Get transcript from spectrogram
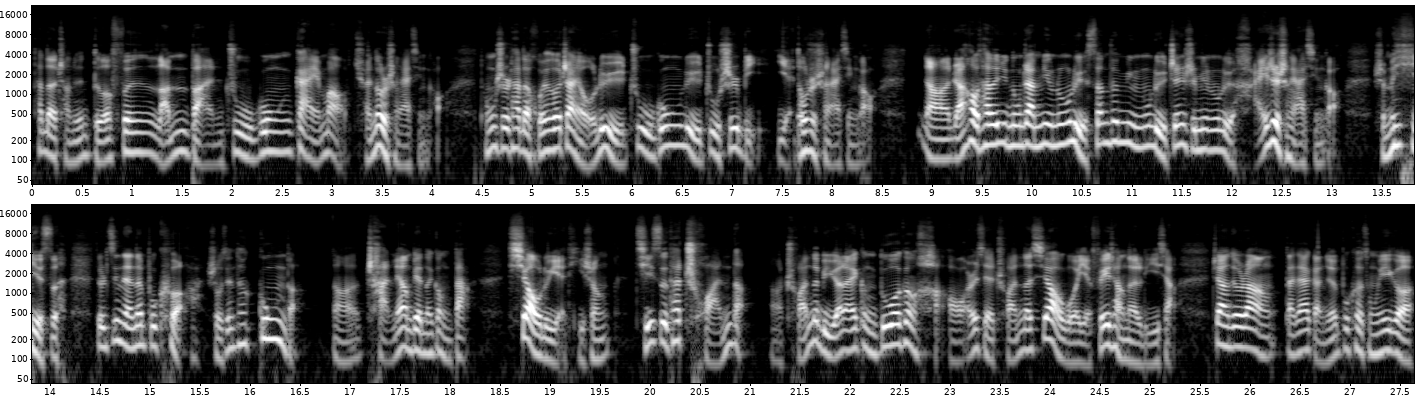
他的场均得分、篮板、助攻、盖帽全都是生涯新高。同时，他的回合占有率、助攻率、助失比也都是生涯新高。啊，然后他的运动战命中率、三分命中率、真实命中率还是生涯新高。什么意思？就是今年的布克啊，首先他攻的啊产量变得更大，效率也提升；其次他传的。啊，传的比原来更多更好，而且传的效果也非常的理想，这样就让大家感觉布克从一个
